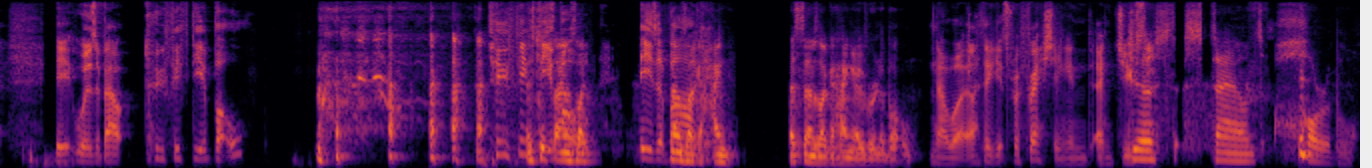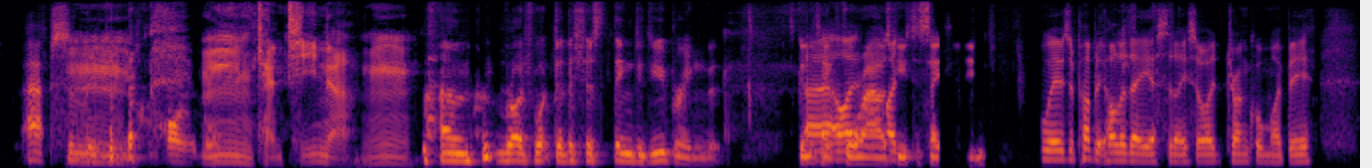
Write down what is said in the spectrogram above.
it was about two fifty a bottle. two fifty It fifty just a sounds bottle like is a sounds bargain. like a hang. That sounds like a hangover in a bottle. no, well, I think it's refreshing and, and juicy. Just sounds horrible. Absolutely horrible. Mmm, cantina. Mm. Um, Rog, what delicious thing did you bring that it's going to Uh, take four I- hours I- for you to say? Well, it was a public holiday yesterday, so I drank all my beer.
